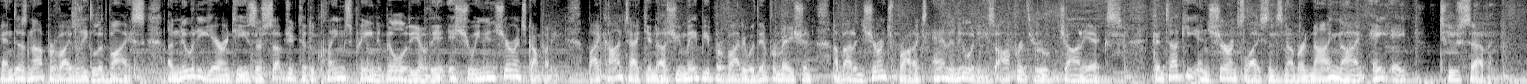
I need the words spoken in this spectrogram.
and does not provide legal advice. Annuity guarantees are subject to the claims paying ability of the issuing insurance company. By contacting us, you may be provided with information about insurance products and annuities offered through Jon Hicks. Kentucky Insurance License Number 998827.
